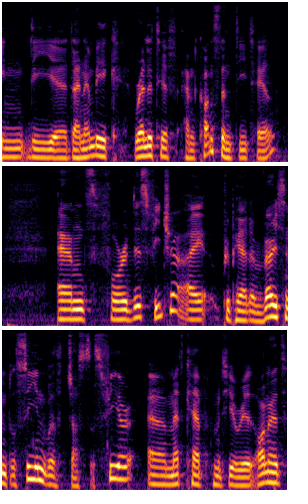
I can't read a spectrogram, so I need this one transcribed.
in the uh, dynamic relative and constant detail. And for this feature, I prepared a very simple scene with just a sphere, a matcap material on it,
